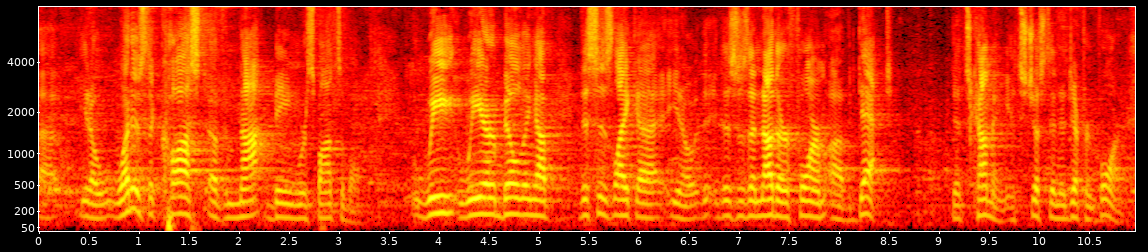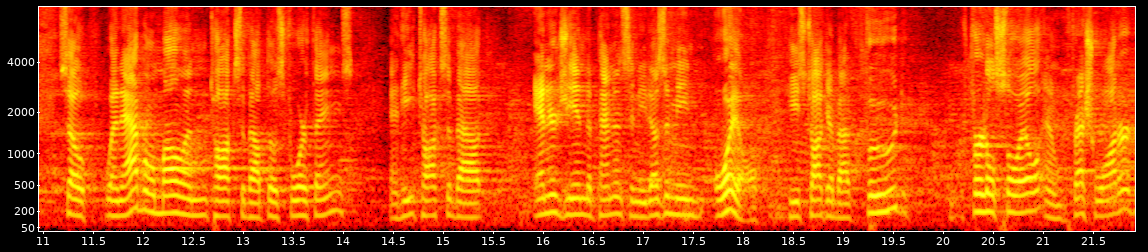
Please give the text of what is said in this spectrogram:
uh, you know, what is the cost of not being responsible? We, we are building up, this is like a, you know, th- this is another form of debt that's coming. It's just in a different form. So when Admiral Mullen talks about those four things, and he talks about energy independence, and he doesn't mean oil, he's talking about food, fertile soil, and fresh water.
